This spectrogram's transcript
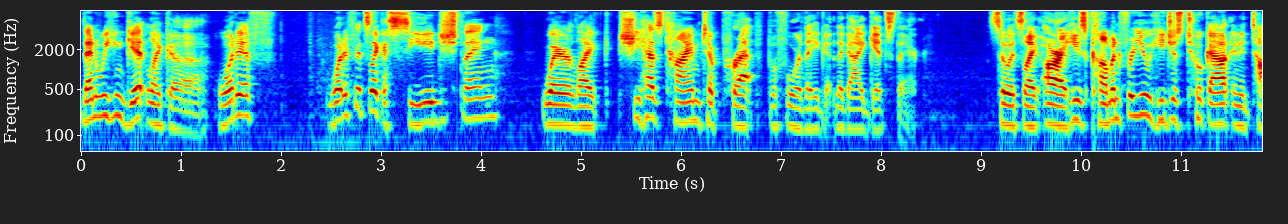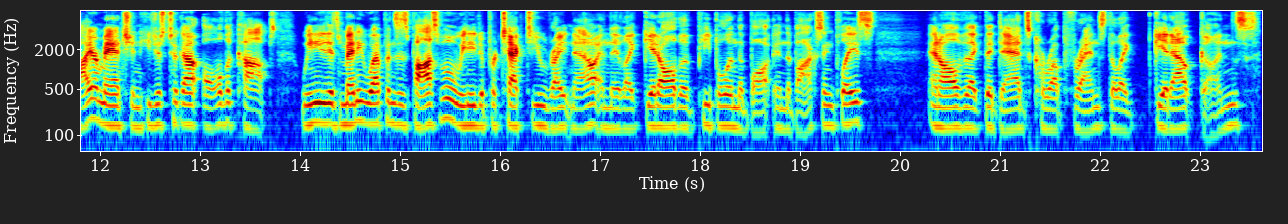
Then we can get like a what if what if it's like a siege thing where like she has time to prep before they the guy gets there. So it's like, all right, he's coming for you. He just took out an entire mansion. He just took out all the cops. We need as many weapons as possible. We need to protect you right now. And they like get all the people in the bo- in the boxing place, and all of like the dad's corrupt friends to like get out guns.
